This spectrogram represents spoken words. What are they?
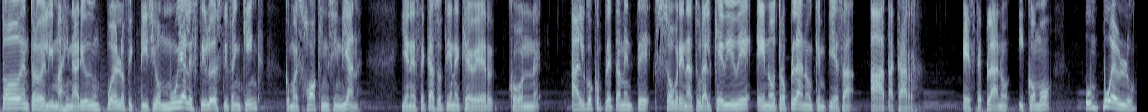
Todo dentro del imaginario de un pueblo ficticio muy al estilo de Stephen King, como es Hawkins, Indiana. Y en este caso tiene que ver con algo completamente sobrenatural que vive en otro plano que empieza a atacar este plano y cómo un pueblo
